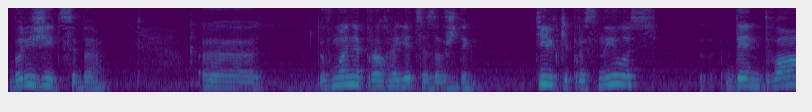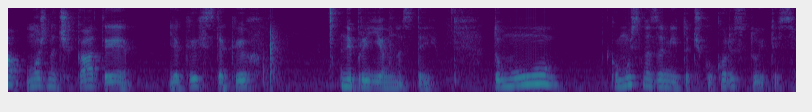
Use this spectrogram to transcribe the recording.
бережіть себе. Е, в мене програється завжди. Тільки приснилось, день-два можна чекати якихось таких неприємностей. Тому комусь на заміточку користуйтесь.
